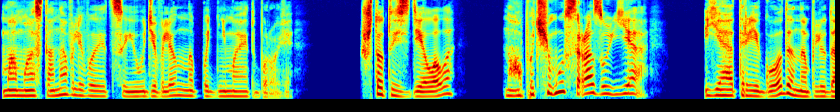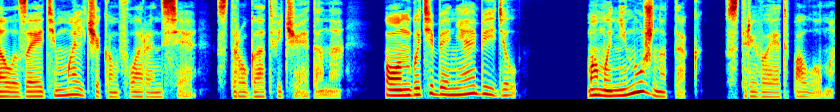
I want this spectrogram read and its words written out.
Мама останавливается и удивленно поднимает брови. «Что ты сделала? Ну а почему сразу я?» «Я три года наблюдала за этим мальчиком, Флоренсия», — строго отвечает она. «Он бы тебя не обидел». «Мама, не нужно так», — встревает Палома.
